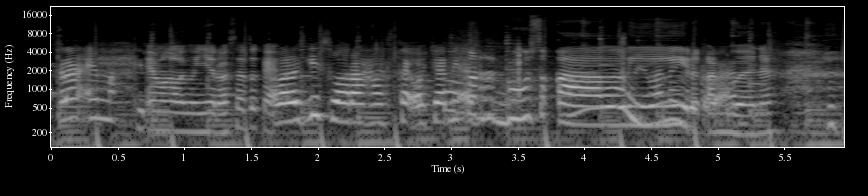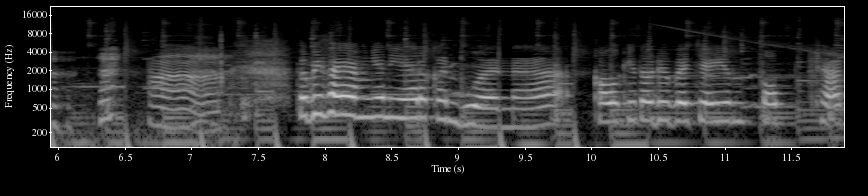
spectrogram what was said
Karena enak gitu. Emang lagunya Rosa tuh kayak Apalagi suara khas Teh Ocha nih. merdu sekali Gimana gitu rekan kan? buana. Hmm. Tapi sayangnya nih ya rekan buana, kalau kita udah bacain top chart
